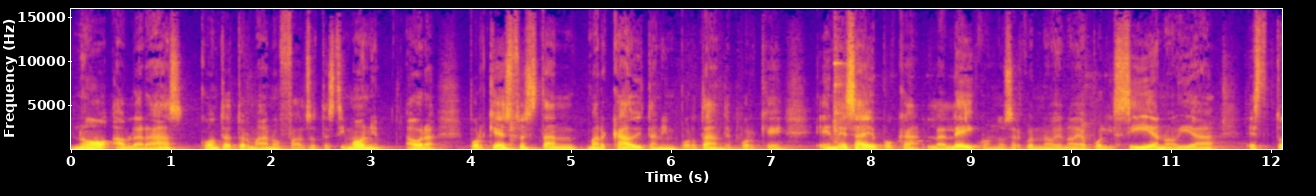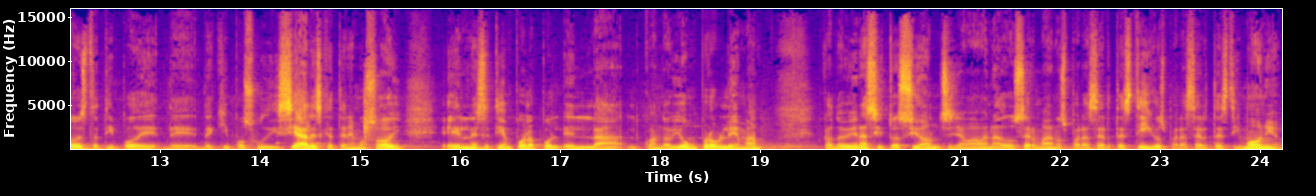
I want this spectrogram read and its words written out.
no hablarás contra tu hermano falso testimonio. Ahora, ¿por qué esto es tan marcado y tan importante? Porque en esa época la ley, cuando no había policía, no había todo este tipo de, equipos judiciales que tenemos hoy, en ese tiempo cuando había un problema, cuando había una situación, se llamaban a dos hermanos para ser testigos, para hacer testimonio.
